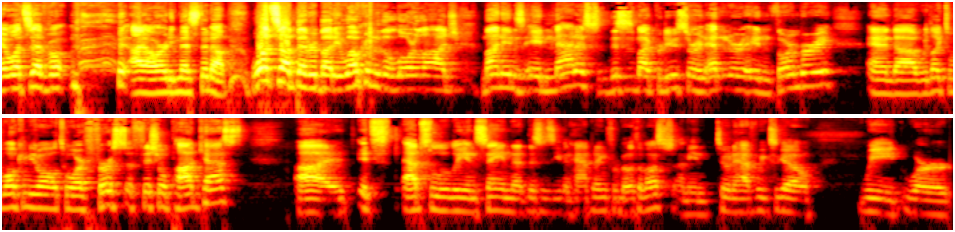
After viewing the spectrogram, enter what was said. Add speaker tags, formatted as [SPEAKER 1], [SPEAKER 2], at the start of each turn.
[SPEAKER 1] Hey, what's up? I already messed it up. What's up, everybody? Welcome to the Lore Lodge. My name is Aiden Mattis. This is my producer and editor, Aiden Thornbury, and uh, we'd like to welcome you all to our first official podcast. Uh, it's absolutely insane that this is even happening for both of us. I mean, two and a half weeks ago, we were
